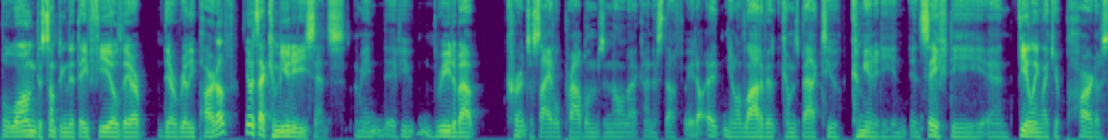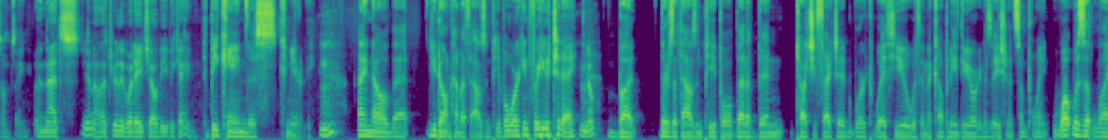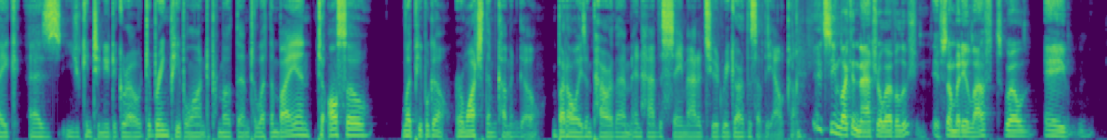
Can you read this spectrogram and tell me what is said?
belong to something that they feel they're they're really part of. You know, it's that community sense. I mean, if you read about current societal problems and all that kind of stuff, it, uh, it, you know, a lot of it comes back to community and, and safety and feeling like you're part of something. And that's, you know, that's really what HLB became. It became this community. Mm-hmm. I know that you don't have a thousand people working for you today, No. but there's a thousand people that have been touched, affected, worked with you within the company, the organization at some point. What was it like as you continued to grow to bring people on, to promote them, to let them buy in, to also let people go or watch them come and go, but always empower them and have the same attitude regardless of the outcome? It seemed like a natural evolution. If somebody left, well, A,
